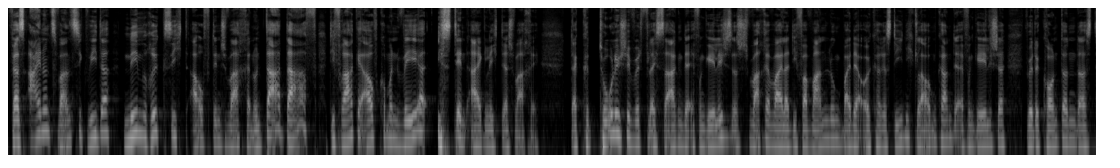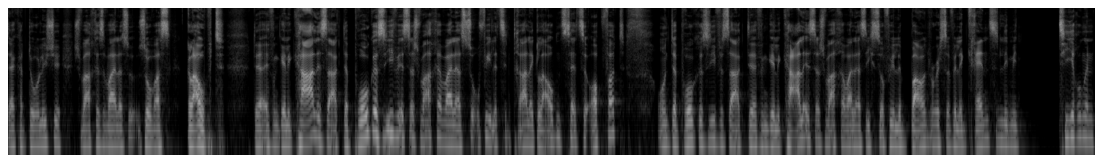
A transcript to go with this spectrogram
Vers 21 wieder, nimm Rücksicht auf den Schwachen. Und da darf die Frage aufkommen, wer ist denn eigentlich der Schwache? Der Katholische wird vielleicht sagen, der Evangelische ist der Schwache, weil er die Verwandlung bei der Eucharistie nicht glauben kann. Der Evangelische würde kontern, dass der Katholische schwach ist, weil er so, sowas glaubt. Der Evangelikale sagt, der Progressive ist der Schwache, weil er so viele zentrale Glaubenssätze opfert. Und der Progressive sagt, der Evangelikale ist der Schwache, weil er sich so viele Boundaries, so viele Grenzen limitiert Limitierungen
